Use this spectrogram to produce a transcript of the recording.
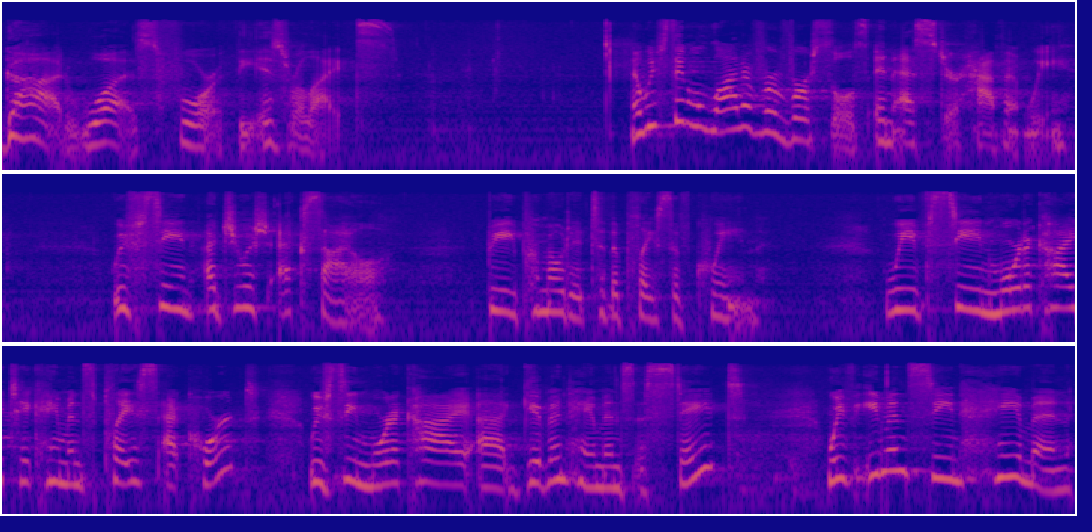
God was for the Israelites. Now, we've seen a lot of reversals in Esther, haven't we? We've seen a Jewish exile be promoted to the place of queen. We've seen Mordecai take Haman's place at court. We've seen Mordecai uh, given Haman's estate. We've even seen Haman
